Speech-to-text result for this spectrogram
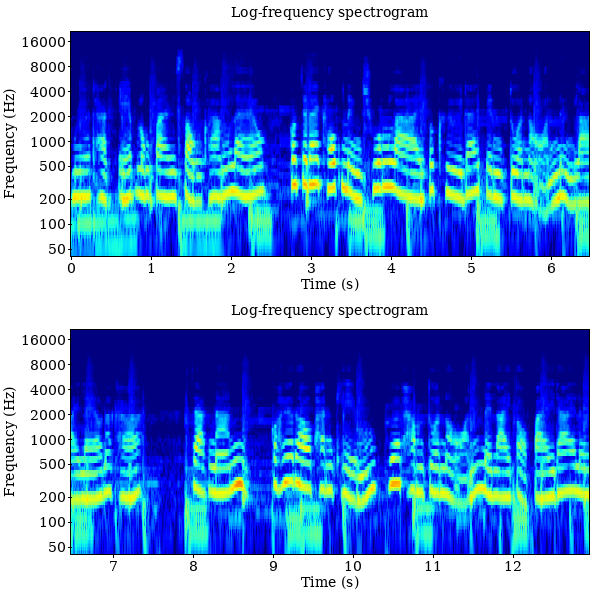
เมื่อถักเอฟลงไป 2 ครั้งแล้ว ก็จะได้ครบ 1 ช่วงลายก็คือได้เป็นตัวหนอน 1 ลายแล้วนะคะ จากนั้นก็ให้เราพันเข็มเพื่อทำตัวหนอนในลายต่อไปได้เลย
